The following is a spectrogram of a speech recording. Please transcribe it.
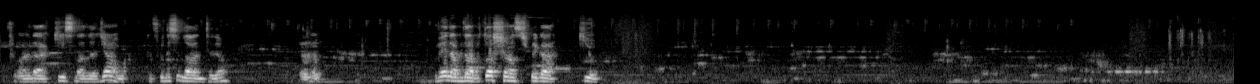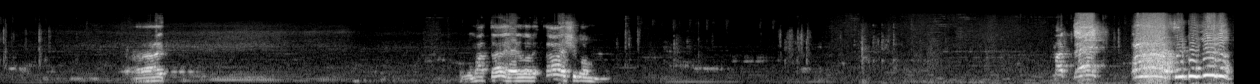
Deixa eu guardar aqui esse lado da jungle, que eu fico desse lado, entendeu? Uhum. Vem, WW, tua chance de pegar kill. Ela. Chegou a mão. Matei! Ah, foi com vida!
